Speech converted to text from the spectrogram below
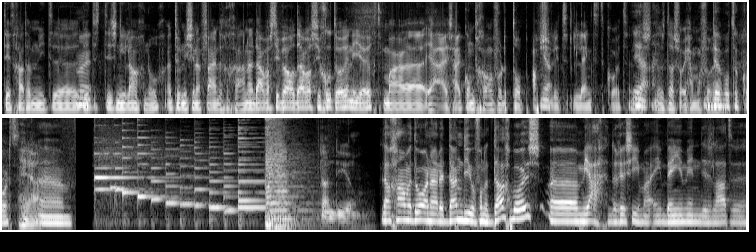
dit gaat hem niet, eh, Nee. dit, is- dit is niet lang genoeg. En toen is hij naar Feyenoord gegaan. En daar was hij wel, daar was hij goed hoor in de jeugd. Maar eh, ja, hij, is- hij komt gewoon voor de top. Absoluut lengte tekort. En Ja. Dus, dus dat is wel jammer voor Dubbel tekort. Ja. Ehm, Done deal. Dan gaan we door naar de done deal van de dag, boys. Ehm, ja, er is hier maar één Benjamin, dus laten we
